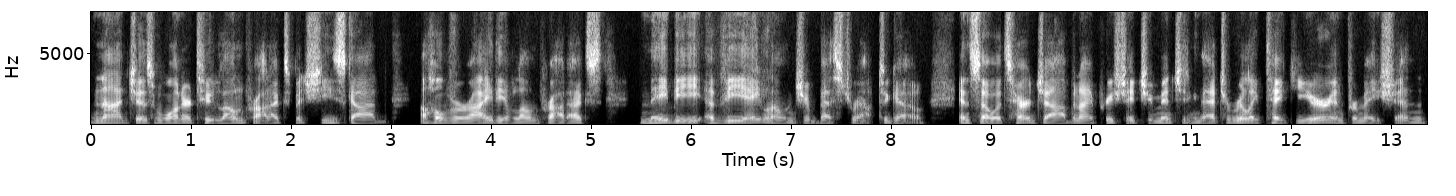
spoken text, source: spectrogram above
not just one or two loan products but she's got a whole variety of loan products, maybe a VA loan's your best route to go. And so it's her job, and I appreciate you mentioning that, to really take your information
